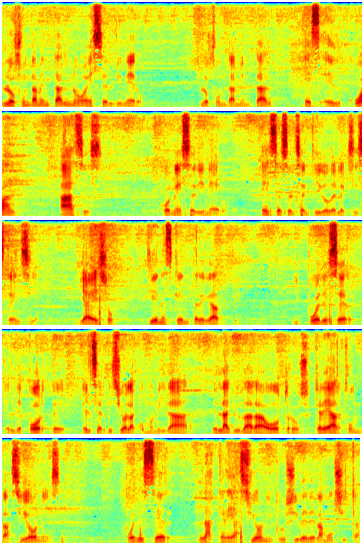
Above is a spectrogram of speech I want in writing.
Lo fundamental no es el dinero, lo fundamental es el cual haces con ese dinero. Ese es el sentido de la existencia. Y a eso tienes que entregarte. Y puede ser el deporte, el servicio a la comunidad, el ayudar a otros, crear fundaciones. Puede ser la creación inclusive de la música.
